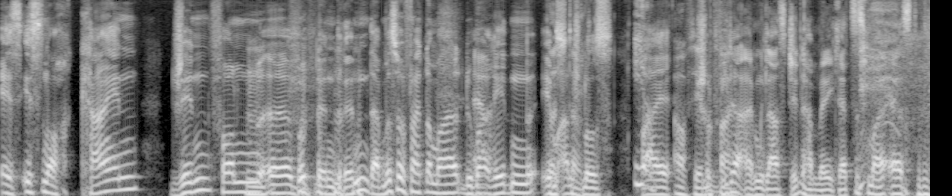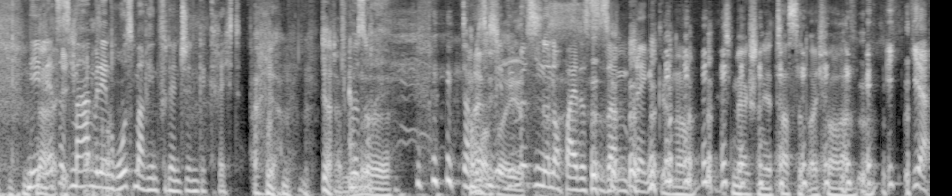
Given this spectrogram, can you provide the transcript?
Es ist noch kein Gin von hm. äh, Brooklyn drin. Da müssen wir vielleicht nochmal drüber ja, reden im Anschluss. Ja. Bei auf jeden schon Fall. wieder einem Glas Gin haben wir nicht letztes Mal erst. nee, Na, letztes Mal haben wir den Rosmarin für den Gin gekriegt. Ach ja. Ja, dann also, äh, da müssen wir, wir müssen nur noch beides zusammenbringen. genau. Ich merke schon, ihr tastet euch voran. ja.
